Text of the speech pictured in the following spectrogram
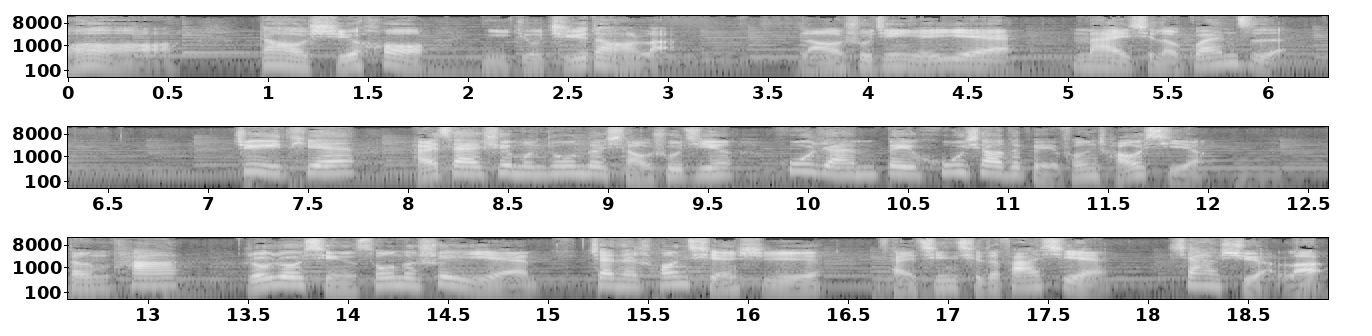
哦，到时候你就知道了。老树精爷爷卖起了关子。这一天，还在睡梦中的小树精忽然被呼啸的北风吵醒。等他揉揉惺忪的睡眼，站在窗前时，才惊奇地发现下雪了。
